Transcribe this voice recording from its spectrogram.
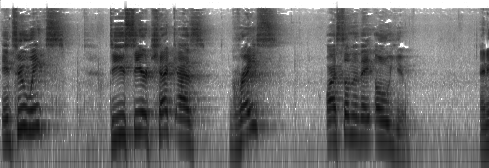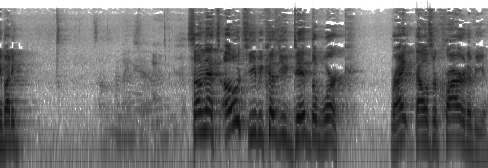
in two weeks, do you see your check as grace or as something they owe you? Anybody? Something that's owed to you because you did the work, right? That was required of you.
